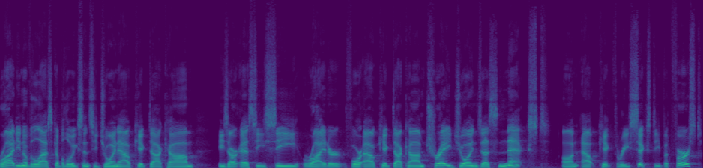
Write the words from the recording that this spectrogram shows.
writing over the last couple of weeks since he joined Outkick.com. He's our SEC writer for Outkick.com. Trey joins us next on Outkick 360. But first,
